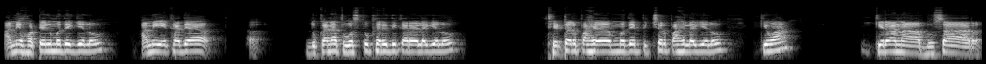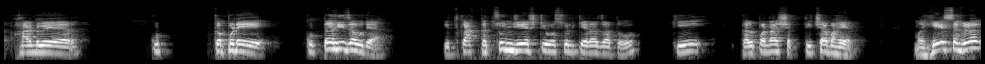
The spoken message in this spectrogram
आम्ही हॉटेलमध्ये गेलो आम्ही एखाद्या दुकानात वस्तू खरेदी करायला गेलो थिएटर पाहायमध्ये पिक्चर पाहायला गेलो किंवा किराणा भुसार हार्डवेअर कुठ कपडे कुठंही जाऊ द्या इतका कचून जीएसटी वसूल केला जातो की कल्पना शक्तीच्या बाहेर. मग हे सगळं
